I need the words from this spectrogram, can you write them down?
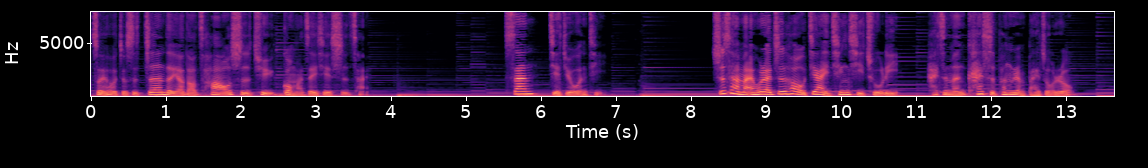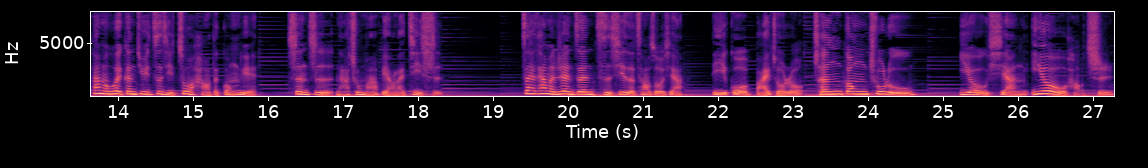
最后就是真的要到超市去购买这些食材。三、解决问题。食材买回来之后加以清洗处理，孩子们开始烹饪白灼肉。他们会根据自己做好的攻略，甚至拿出码表来计时。在他们认真仔细的操作下，第一锅白灼肉成功出炉，又香又好吃。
